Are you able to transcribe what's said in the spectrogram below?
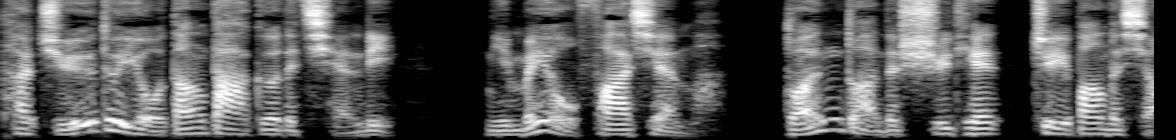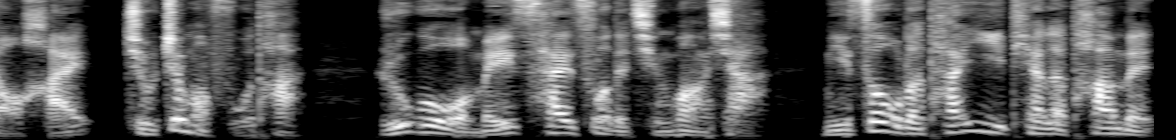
他绝对有当大哥的潜力。你没有发现吗？短短的十天，这帮的小孩就这么服他。如果我没猜错的情况下，你揍了他一天了，他们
